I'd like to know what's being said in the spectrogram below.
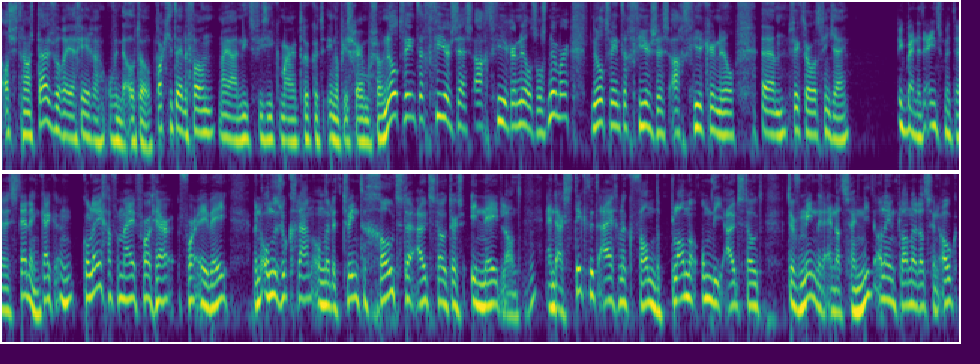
als je trouwens thuis wil reageren of in de auto... pak je telefoon, nou ja, niet fysiek maar druk het in op je scherm of zo. 020 468 4 keer 0 is ons nummer. 020 468 4 keer 0 um, Victor, wat vind jij? Ik ben het eens met de stelling. Kijk, een collega van mij vorig jaar voor EW een onderzoek gedaan onder de 20 grootste uitstoters in Nederland. Mhm. En daar stikt het eigenlijk van de plannen om die uitstoot te verminderen. En dat zijn niet alleen plannen, dat zijn ook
